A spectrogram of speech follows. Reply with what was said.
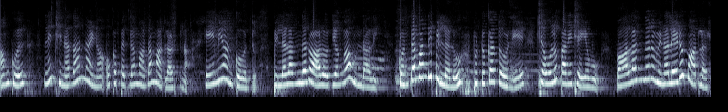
అంకుల్ నేను చిన్నదాన్నైనా ఒక పెద్ద మాట మాట్లాడుతున్నా. ఏమీ అనుకోవద్దు. పిల్లలందరూ ఆరోగ్యంగా ఉండాలి. కొంతమంది పిల్లలు పుట్టుకతోనే చెవులు పని చేయవు. వాళ్ళందరూ వినలేరు మాట్లాడు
